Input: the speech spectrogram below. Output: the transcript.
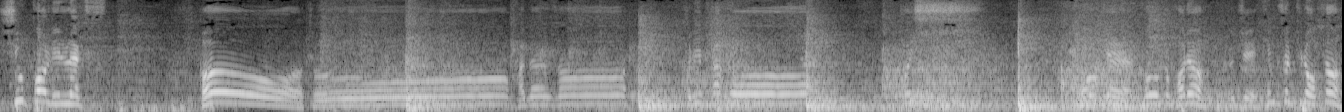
Super relax. Go! 쭉 가면서 그립하고. Push 오케이. 그것도 버려. 그렇지. 힘쓸 필요 없어.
